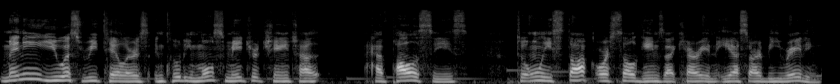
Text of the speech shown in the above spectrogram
Many US retailers, including most major chains, ha- have policies to only stock or sell games that carry an ESRB rating.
